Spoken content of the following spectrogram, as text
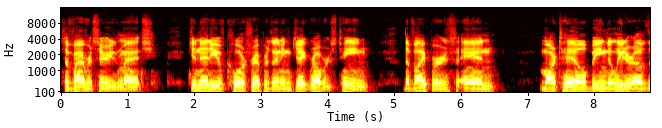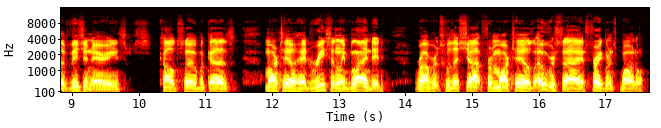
Survivor Series match. Jannetty, of course, representing Jake Roberts' team, the Vipers, and Martel being the leader of the Visionaries, called so because Martel had recently blinded Roberts with a shot from Martel's oversized fragrance bottle.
